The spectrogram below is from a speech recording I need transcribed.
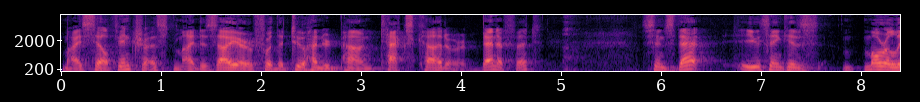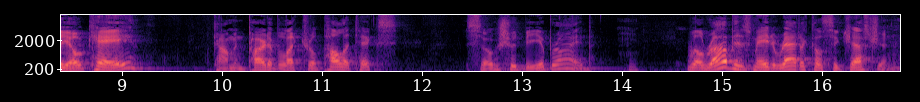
my self interest, my desire for the 200 pound tax cut or benefit, since that you think is morally okay, common part of electoral politics, so should be a bribe. Well, Rob has made a radical suggestion.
